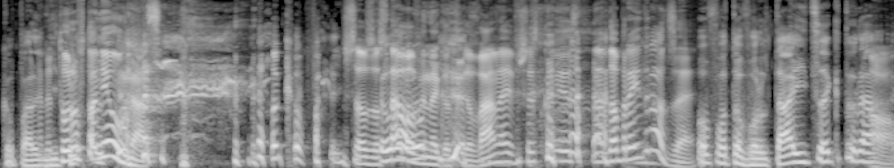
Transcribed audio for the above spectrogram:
kopalni. Ale Turów to nie u nas. kopalni. Co zostało Turów, wynegocjowane, wszystko jest na dobrej drodze. O fotowoltaice, która, O.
